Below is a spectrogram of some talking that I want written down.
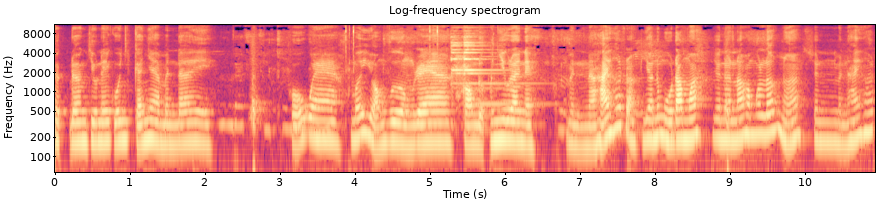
Thực đơn chiều nay của cả nhà mình đây. Khổ qua, mới dọn vườn ra, Còn được bao nhiêu đây nè? Mình à, hái hết rồi, Do nó mùa đông á, Cho nên nó không có lớn nữa, Cho nên mình hái hết.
